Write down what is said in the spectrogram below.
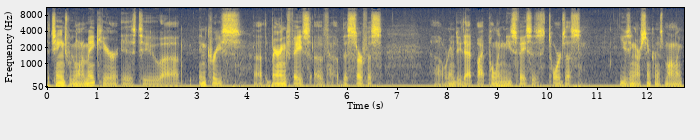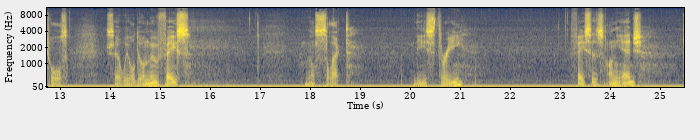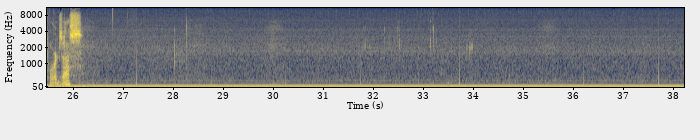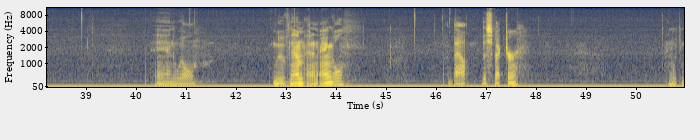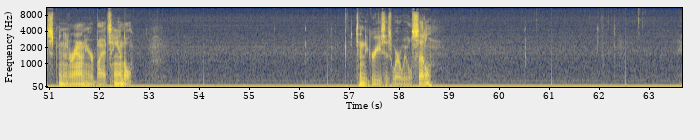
the change we want to make here is to uh, increase uh, the bearing face of, of this surface. Uh, we're going to do that by pulling these faces towards us using our synchronous modeling tools. So we will do a move face we'll select these three faces on the edge towards us. And we'll move them at an angle about this vector and we can spin it around here by its handle. 10 degrees is where we will settle.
